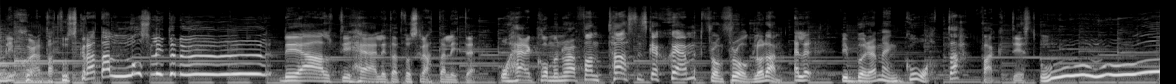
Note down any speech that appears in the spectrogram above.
Det blir skönt att få skratta loss lite nu! Det är alltid härligt att få skratta lite. Och här kommer några fantastiska skämt från frågelådan. Eller, vi börjar med en gåta faktiskt. Ooh!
